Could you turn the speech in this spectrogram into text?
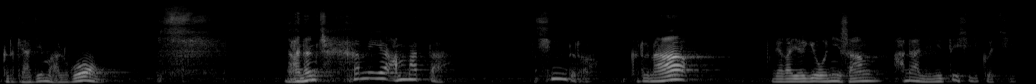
그렇게 하지 말고 나는 참 이게 안 맞다. 힘들어. 그러나 내가 여기 온 이상 하나님이 뜻이 있겠지.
